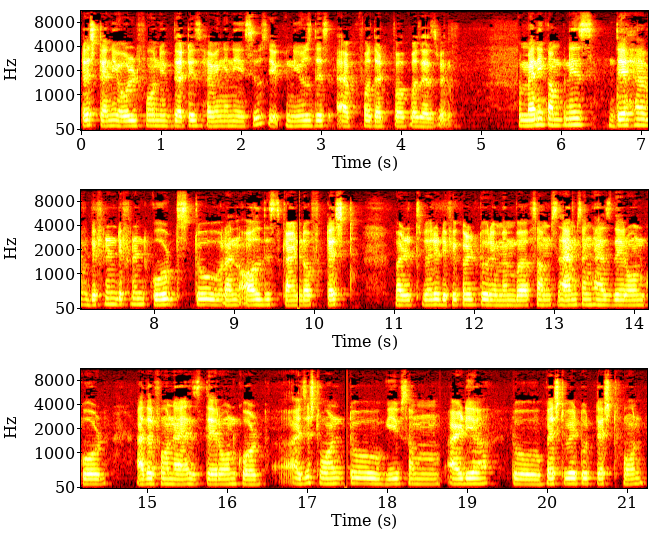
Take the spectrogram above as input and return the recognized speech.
test any old phone if that is having any issues you can use this app for that purpose as well. So many companies they have different different codes to run all this kind of test but it's very difficult to remember. Some samsung has their own code other phone has their own code. I just want to give some idea to best way to test phone.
